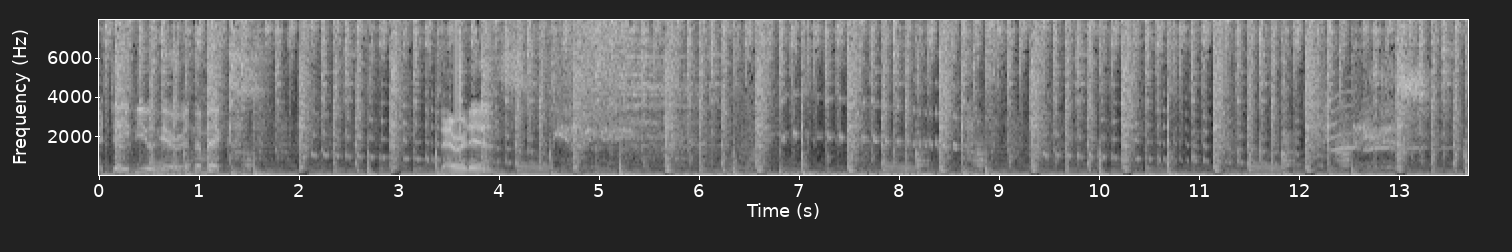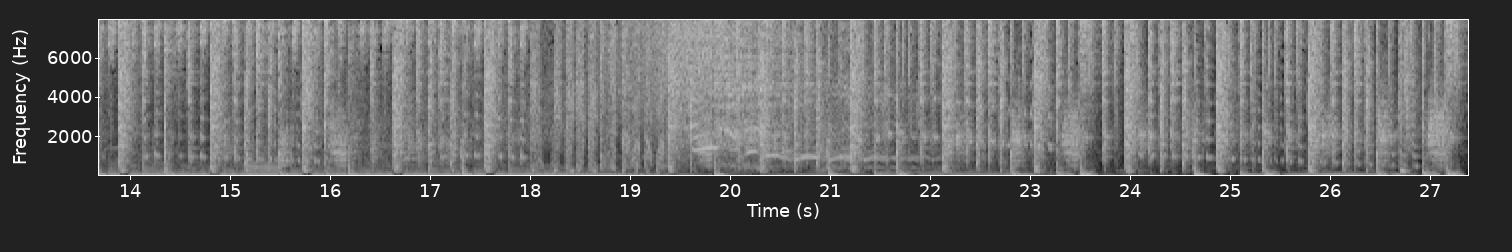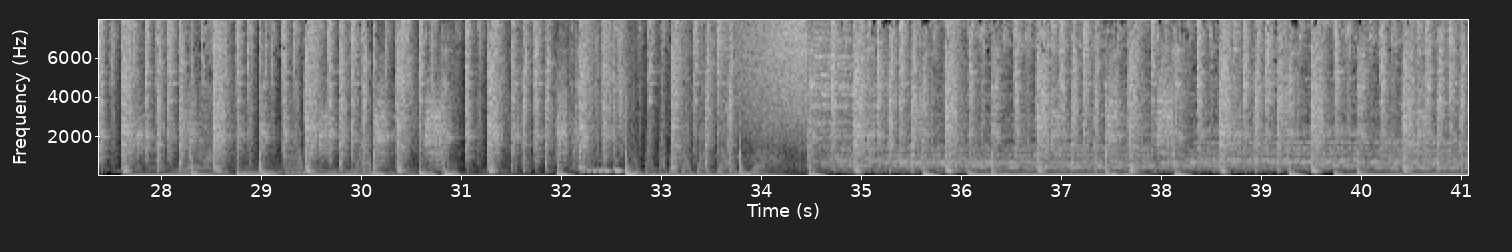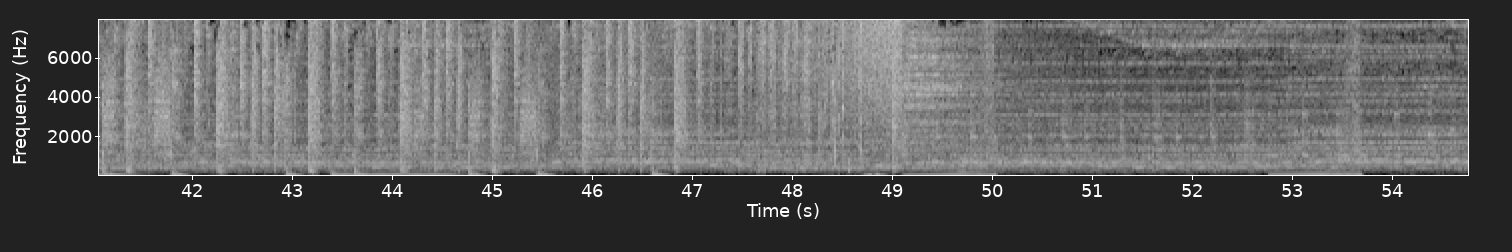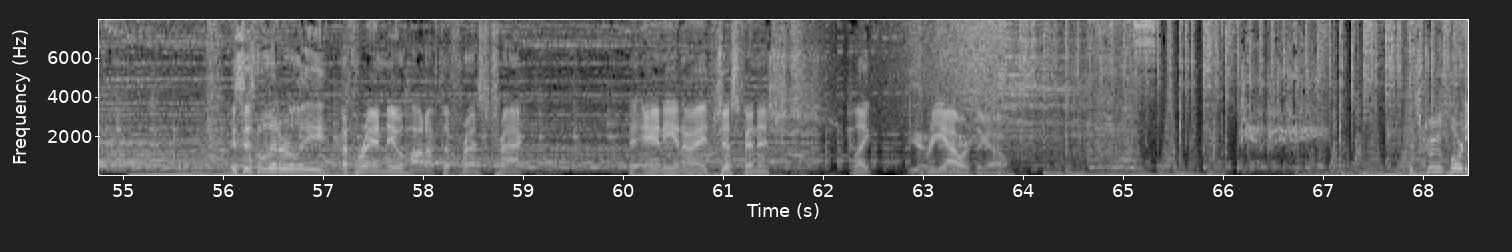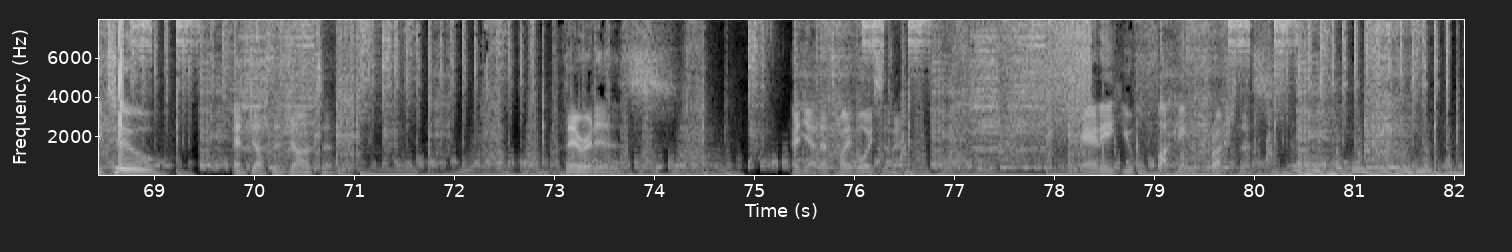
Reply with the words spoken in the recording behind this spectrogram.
Debut here in the mix. There it is. This is literally a brand new, hot off the press track that Annie and I just finished like three hours ago. It's Groove 42 and Justin Johnson. There it is. And yeah, that's my voice in there. Annie, you fucking crushed this.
